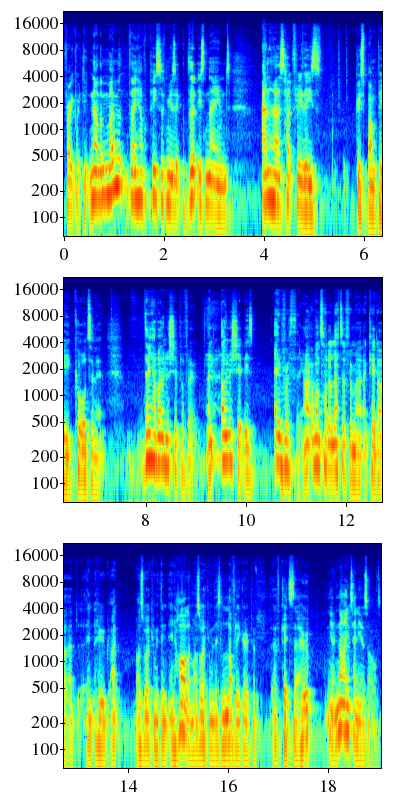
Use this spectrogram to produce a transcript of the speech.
very quickly. Now, the moment they have a piece of music that is named and has hopefully these goosebumpy chords in it, they have ownership of it. Yeah. And ownership is everything. I, I once had a letter from a, a kid uh, in, who I, I was working with in, in Harlem. I was working with this lovely group of, of kids there who were you know, nine, ten years old.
